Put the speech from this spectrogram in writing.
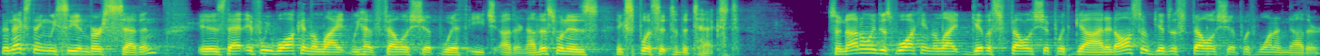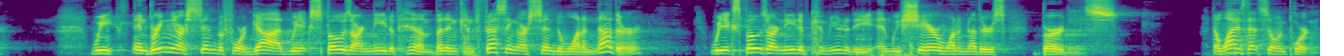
The next thing we see in verse 7 is that if we walk in the light, we have fellowship with each other. Now, this one is explicit to the text. So, not only does walking in the light give us fellowship with God, it also gives us fellowship with one another. We, in bringing our sin before God, we expose our need of Him, but in confessing our sin to one another, we expose our need of community and we share one another's burdens. Now, why is that so important?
